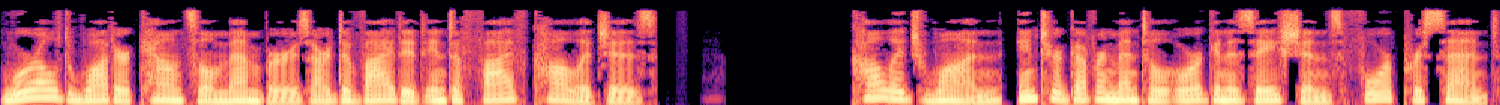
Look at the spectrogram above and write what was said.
World Water Council members are divided into five colleges. College 1, Intergovernmental Organizations 4%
